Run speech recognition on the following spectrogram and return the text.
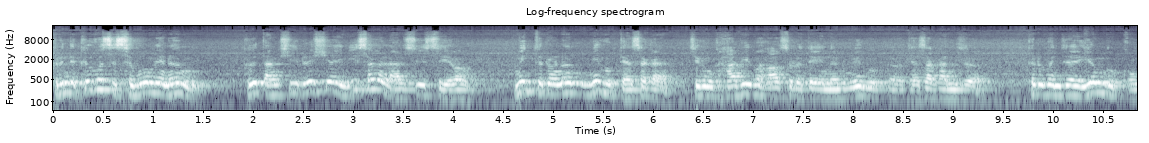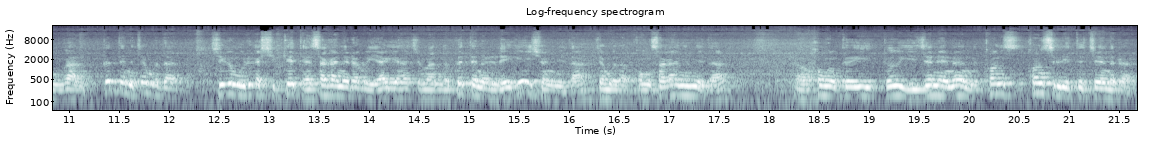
그런데 그곳에 서보면은 그 당시 러시아의 위상을 알 수 있어요. 밑으로는 미국 대사관, 지금 하비브 하우스로 되어 있는 미국 어, 대사관저, 그리고 이제 영국 공간, 그때는 전부 다 지금 우리가 쉽게 대사관이라고 이야기하지만 그때는 레게이션입니다. 전부 다 공사관입니다. 어, 혹은 그, 이- 그 이전에는 콘스, 콘슬리트 제너럴,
